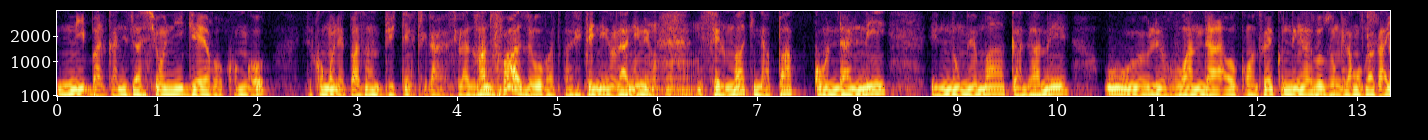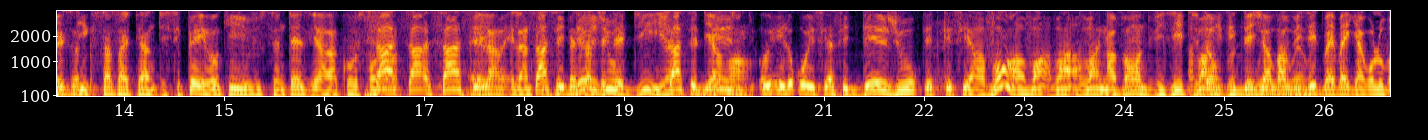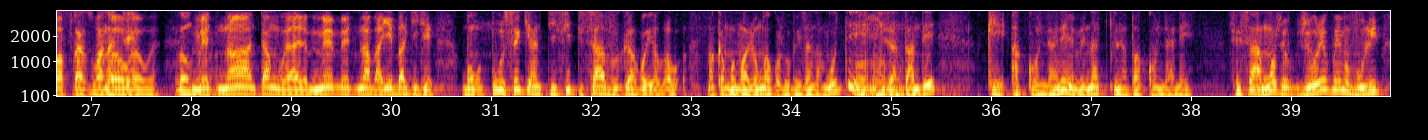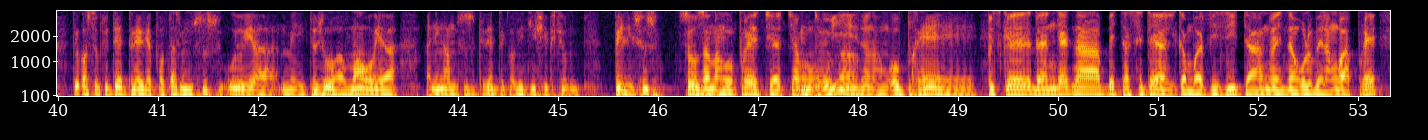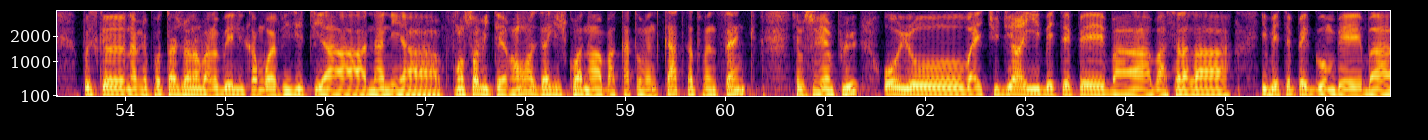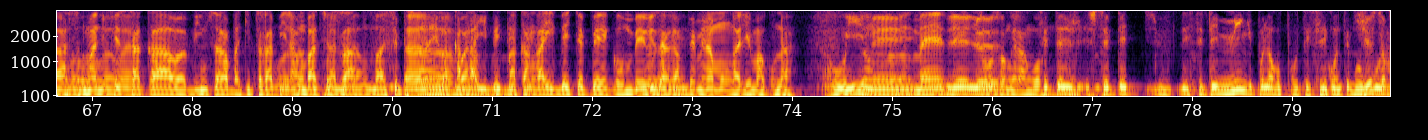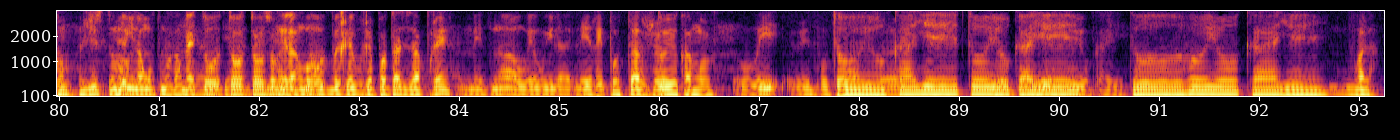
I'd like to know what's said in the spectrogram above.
ni balkanisation, ni guerre au Congo. Le Congo n'est pas un butin. C'est la, la, grande phrase, on va retenir la mm, Seulement qui n'a pas condamné énormément Kagame ou euh, le Rwanda, au contraire, Mais ça, ça, ça a été anticipé, ok, synthèse, il y a correspondance. Ça, ça, ça, c'est, ça, c'est ça s'était dit, ça, c'est dit avant. Et là, c'est deux jours, peut-être que c'est avant, avant, avant, avant. Avant de visite, donc, déjà avant visite, bah, bah, il y a le phrase, ouais, ouais. Donc, maintenant, tant, même maintenant, bah, il y a Bon, pour ceux qui anticipent, ils savent que, Makambo Malonga, ils attendaient qu'il a condamné, mais maintenant qu'il n'a pas condamné. C'est ça. Moi, j'aurais même voulu, peut-être les reportages, mais toujours avant, il y a, peut-être que rectifier, puis peli susu so oza nango prêt tia tia moto oui eza nango prêt puisque na ngai na beta c'était likambo ya visite hein. Mais na kolobela yango après. Puisque na reportage wana balobi likambo ya visite ya nani ya François Mitterrand ezalaki je crois na ba 84 85 je me souviens plus. Oyo ba étudiant IBTP ba basalaka IBTP Gombe bilamba tout ça. Bakanga IBTP Gombe ezalaka pembe na oui, Donc, mais, euh, mais c'était c'était c'était ming pour la protester contre Mobutu. Justement, justement. Mais to to to reportages après? Maintenant, oui, oui, les reportages. Toyo Kango. Oui, reportages. Toyo Kaye, Toyo Kaye, Toyo Kaye. Voilà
